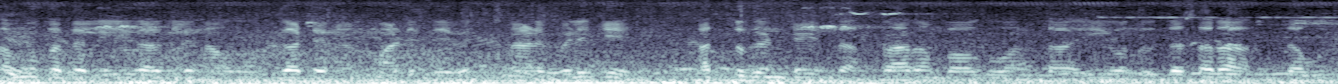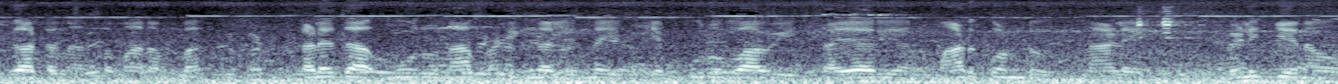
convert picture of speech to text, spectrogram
ಸಮ್ಮುಖದಲ್ಲಿ ಈಗಾಗಲೇ ನಾವು ಉದ್ಘಾಟನೆಯನ್ನು ಮಾಡಿದ್ದೇವೆ. ನಾಳೆ ಬೆಳಿಗ್ಗೆ ಹತ್ತು ಗಂಟೆಯಿಂದ ಪ್ರಾರಂಭವಾಗುವಂಥ ಈ ಒಂದು ದಸರಾದ ಉದ್ಘಾಟನಾ ಸಮಾರಂಭ ಕಳೆದ ಮೂರು ನಾಲ್ಕು ತಿಂಗಳಿಂದ ಇದಕ್ಕೆ ಪೂರ್ವಭಾವಿ ತಯಾರಿಯನ್ನು ಮಾಡಿಕೊಂಡು ನಾಳೆ ಬೆಳಿಗ್ಗೆ ನಾವು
